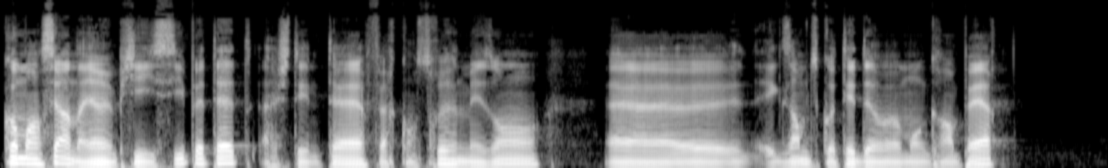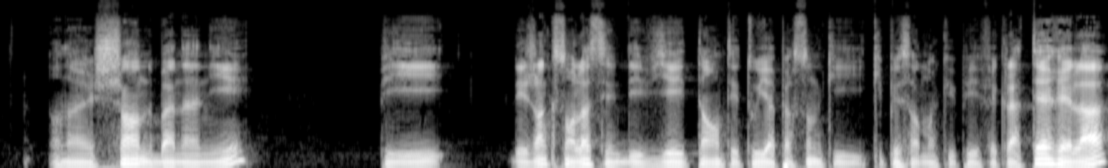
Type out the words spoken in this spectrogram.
commencé en ayant un pied ici, peut-être, acheter une terre, faire construire une maison. Euh, exemple du côté de mon grand-père, on a un champ de bananiers, puis les gens qui sont là, c'est des vieilles tantes et tout. Il y a personne qui, qui peut s'en occuper. Fait que la terre est là,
